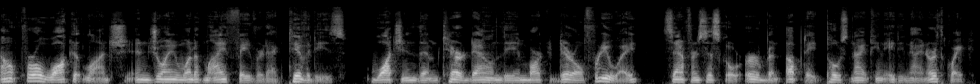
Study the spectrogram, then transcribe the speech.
out for a walk at lunch, enjoying one of my favorite activities, watching them tear down the Embarcadero Freeway, San Francisco Urban Update post 1989 earthquake,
